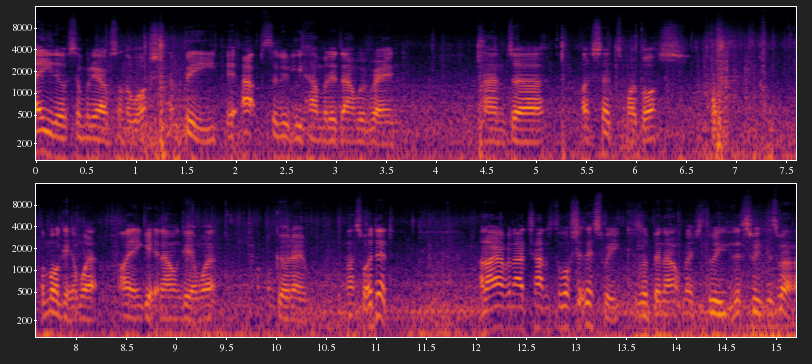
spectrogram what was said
a there was somebody else on the wash, and b it absolutely hammered it down with rain. And uh, I said to my boss, I'm not getting wet. I ain't getting out and getting wet. I'm going home. And that's what I did. And I haven't had a chance to wash it this week because I've been out most of the week this week as well.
